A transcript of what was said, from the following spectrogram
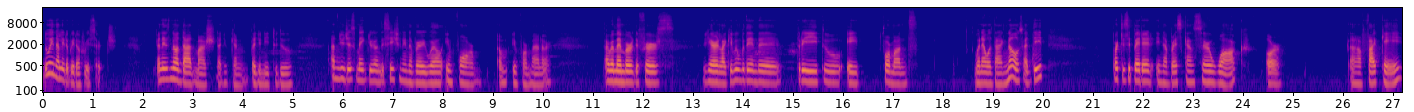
doing a little bit of research. And it's not that much that you can that you need to do. And you just make your own decision in a very well informed um, informed manner. I remember the first year like even within the three to eight four months when i was diagnosed i did participated in a breast cancer walk or 5k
